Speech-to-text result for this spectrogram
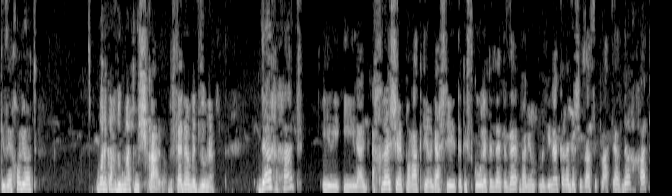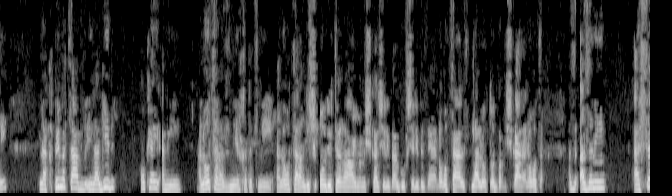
כי זה יכול להיות, בואו ניקח דוגמת משקל, בסדר? ותזונה. דרך אחת היא, היא, אחרי שפרקתי, הרגשתי את התסכול, את הזה, את הזה, ואני מבינה כרגע שזו הסיטואציה, אז דרך אחת היא להקפיא מצב, היא להגיד, אוקיי, אני, אני לא רוצה להזניח את עצמי, אני לא רוצה להרגיש עוד יותר רע עם המשקל שלי והגוף שלי וזה, אני לא רוצה לעלות עוד במשקל, אני לא רוצה... אז, אז אני אעשה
